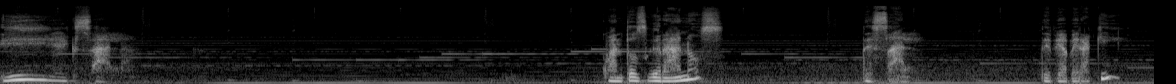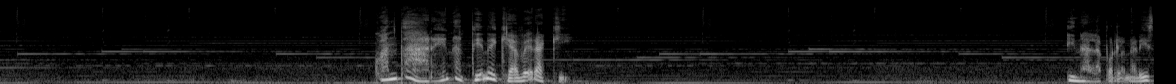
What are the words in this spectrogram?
Y exhala. ¿Cuántos granos de sal debe haber aquí? ¿Cuánta arena tiene que haber aquí? Inhala por la nariz.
